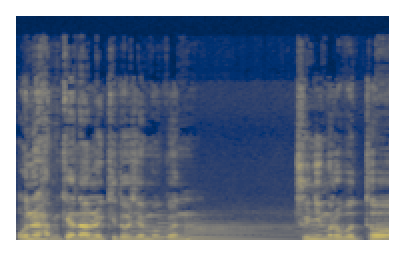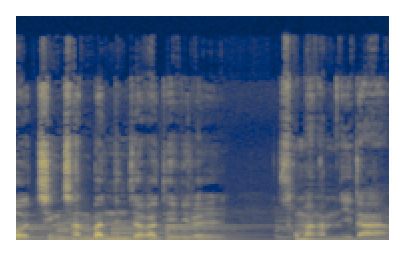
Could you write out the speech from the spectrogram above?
오늘 함께 나눌 기도 제목은 주님으로부터 칭찬받는 자가 되기를 소망합니다.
